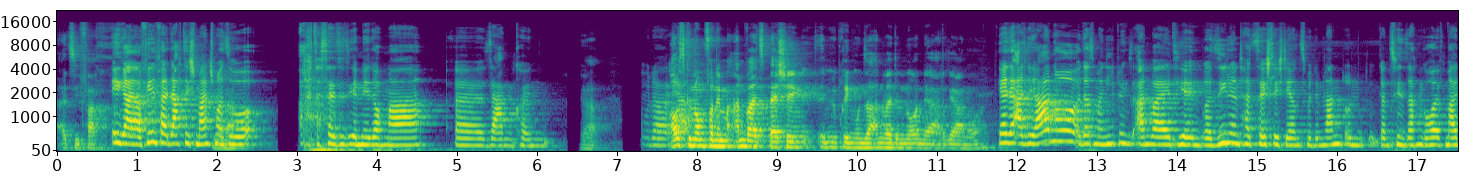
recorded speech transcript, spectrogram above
als die Fach... Egal, auf jeden Fall dachte ich manchmal ja. so ach, das hättet ihr mir doch mal äh, sagen können. Ja. Oder, Ausgenommen ja. von dem Anwaltsbashing, im Übrigen unser Anwalt im Norden, der Adriano. Ja, der Adriano, das ist mein Lieblingsanwalt hier in Brasilien tatsächlich, der uns mit dem Land und ganz vielen Sachen geholfen hat.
